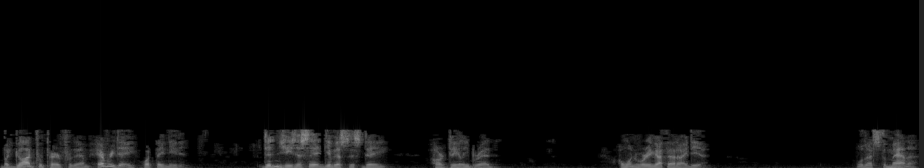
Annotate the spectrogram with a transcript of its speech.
But God prepared for them every day what they needed. Didn't Jesus say, Give us this day our daily bread? I wonder where he got that idea. Well, that's the manna.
